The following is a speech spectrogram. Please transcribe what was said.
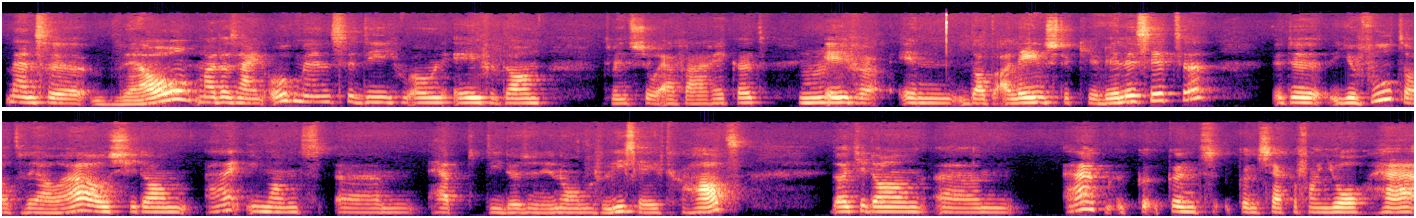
mensen wel, maar er zijn ook mensen die gewoon even dan, tenminste zo ervaar ik het, mm. even in dat alleen stukje willen zitten. De, je voelt dat wel, hè? als je dan hè, iemand um, hebt die dus een enorme verlies heeft gehad, dat je dan um, hè, kunt, kunt zeggen van joh, hè,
